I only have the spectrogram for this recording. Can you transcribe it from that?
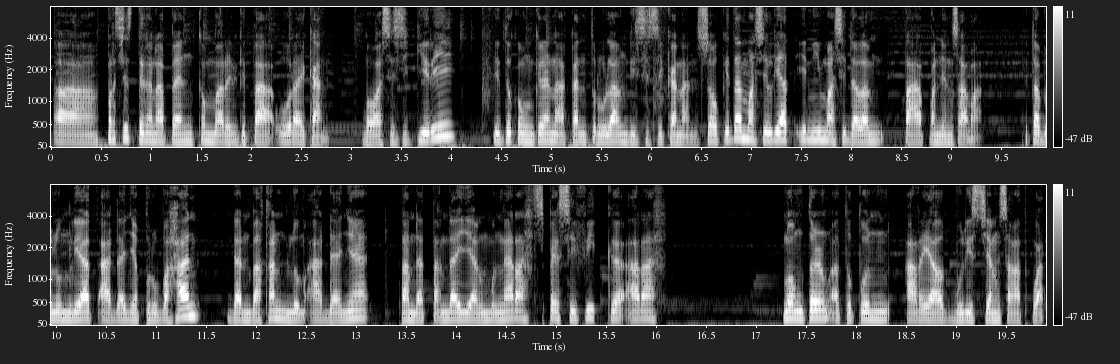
uh, persis dengan apa yang kemarin kita uraikan bahwa sisi kiri itu kemungkinan akan terulang di sisi kanan. So kita masih lihat ini masih dalam tahapan yang sama. Kita belum melihat adanya perubahan dan bahkan belum adanya tanda-tanda yang mengarah spesifik ke arah long term ataupun areal bullish yang sangat kuat.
